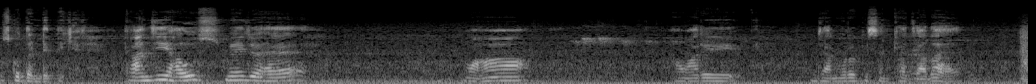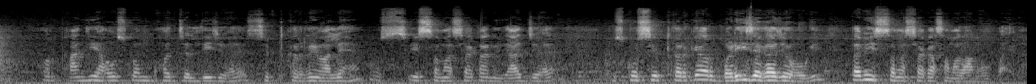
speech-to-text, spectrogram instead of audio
उसको दंडित भी किया जाएगा। कांजी हाउस में जो है, वहाँ हमारे जानवरों की संख्या ज़्यादा है और कांजी हाउस को हम बहुत जल्दी जो है, शिफ्ट करने वाले हैं। उस, इस समस्या का निजात जो है उसको शिफ्ट करके और बड़ी जगह जो होगी, तभी इस समस्या का समाधान हो पाएगा।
